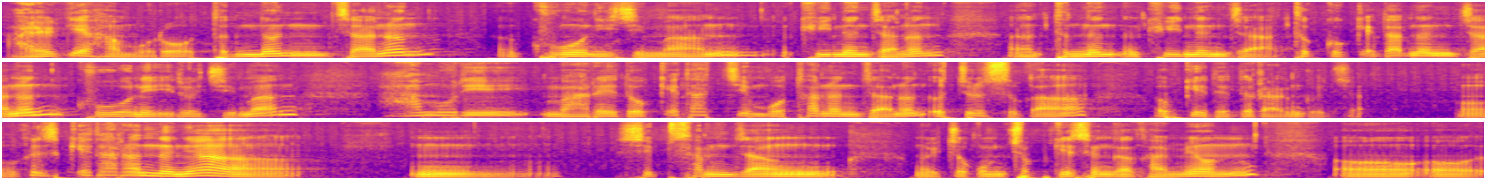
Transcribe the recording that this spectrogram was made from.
알게 함으로 듣는 자는 구원이지만 귀 있는 자는 어, 듣는 귀 있는 자 듣고 깨닫는 자는 구원에 이르지만 아무리 말해도 깨닫지 못하는 자는 어쩔 수가 없게 되더라는 거죠. 어, 그래서 깨달았느냐? 음, 13장을 조금 좁게 생각하면 어, 어,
